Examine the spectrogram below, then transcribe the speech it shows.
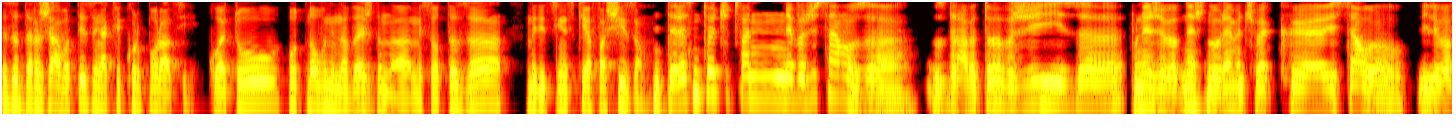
за държавата и за някакви корпорации, което отново ни навежда на мисълта за медицинския фашизъм. Интересното е, че това не въжи само за здравето, а въжи и за, понеже в днешно време човек е изцяло или в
